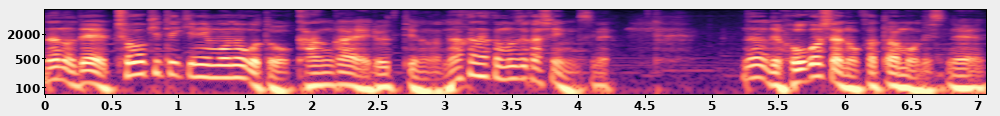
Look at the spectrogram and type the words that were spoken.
なので、長期的に物事を考えるっていうのがなかなか難しいんですね。なので、保護者の方もですね、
